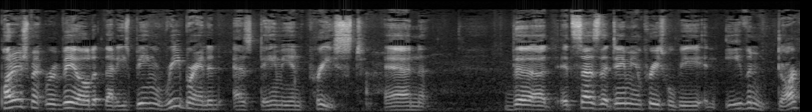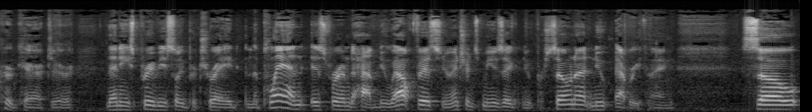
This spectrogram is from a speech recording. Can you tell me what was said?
Punishment revealed that he's being rebranded as Damian Priest, and the it says that Damian Priest will be an even darker character than he's previously portrayed, and the plan is for him to have new outfits, new entrance music, new persona, new everything. So,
